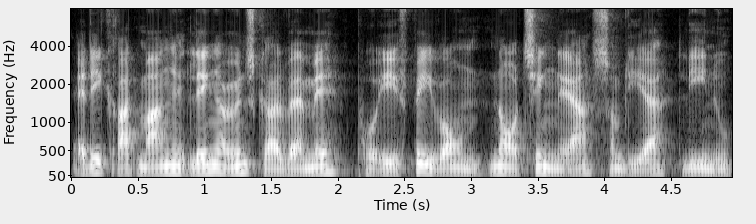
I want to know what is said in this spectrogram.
at ikke ret mange længere ønsker at være med på EFB-vognen, når tingene er, som de er lige nu.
